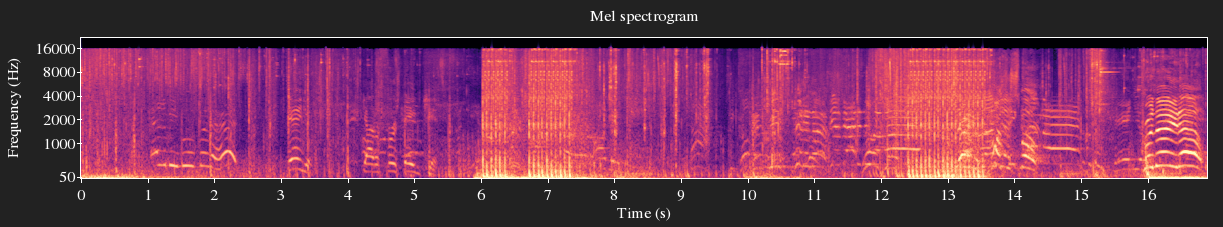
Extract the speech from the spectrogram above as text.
Enemy movement ahead! Daniel, got a first aid kit. Cruise Grenade out!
